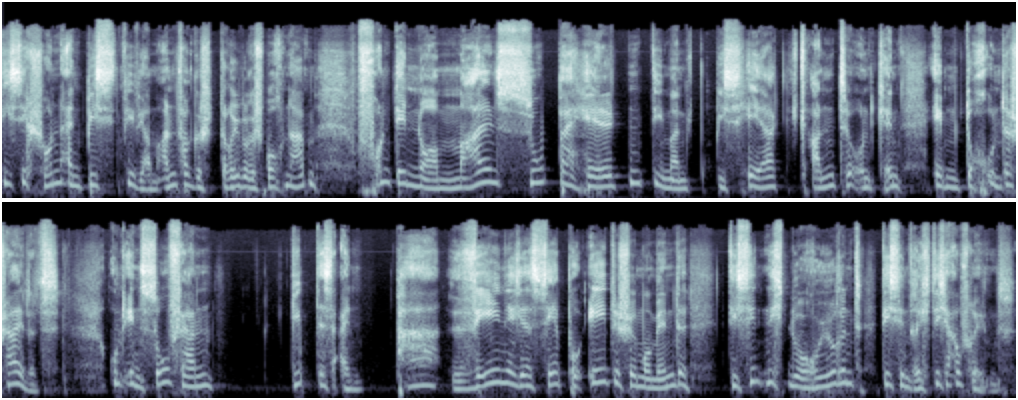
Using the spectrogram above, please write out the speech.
die sich schon ein bisschen, wie wir am Anfang darüber gesprochen haben, von den normalen Superhelden, die man bisher kannte und kennt, eben doch unterscheidet. Und insofern gibt es ein paar wenige sehr poetische Momente, die sind nicht nur rührend, die sind richtig aufregend.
